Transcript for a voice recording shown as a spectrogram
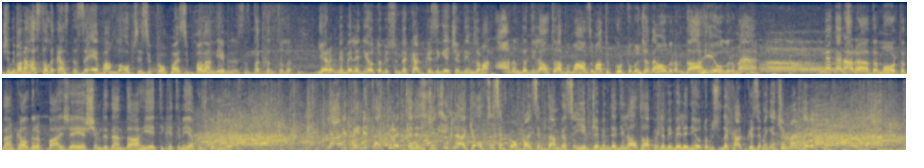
Şimdi bana hastalık hastası, evhamlı, obsesif kompulsif falan diyebilirsiniz, takıntılı. Yarın bir belediye otobüsünde kalp krizi geçirdiğim zaman anında dil altı hapımı ağzıma atıp kurtulunca ne olurum? Dahi olurum he? Neden ara adamı ortadan kaldırıp Bay J'ye şimdiden dahi etiketini yapıştırmıyoruz? Yani beni takdir etmeniz için illaki obsesif kompulsif damgası yiyip cebimde dil altı hapıyla bir belediye otobüsünde kalp krizi mi geçirmem gerekiyor? Önce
